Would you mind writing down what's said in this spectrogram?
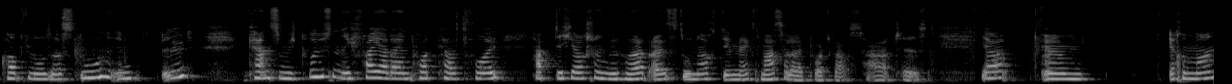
kopfloser Stu im Bild. Kannst du mich grüßen? Ich feiere deinen Podcast voll. Hab dich auch schon gehört, als du noch den Max Masterlight Podcast hattest. Ja, ähm, Ehrenmann,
